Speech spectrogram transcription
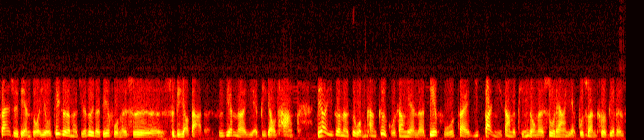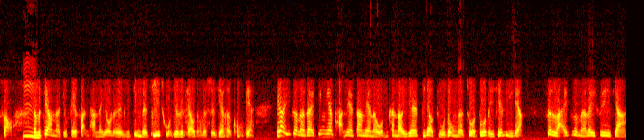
三十点左右，这个呢，绝对的跌幅呢是是比较大的，时间呢也比较长。第二一个呢，是我们看个股上面呢，跌幅在一半以上的品种的数量也不算特别的少。嗯，那么这样呢，就给反弹呢有了一定的基础，就是调整的时间和空间。第二一个呢，在今天盘面上面呢，我们看到一些比较主动的做多的一些力量，是来自呢类似于像，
